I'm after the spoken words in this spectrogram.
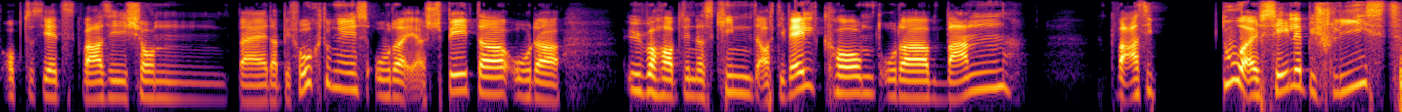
ob das jetzt quasi schon bei der Befruchtung ist oder erst später oder überhaupt, wenn das Kind auf die Welt kommt oder wann quasi du als Seele beschließt,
